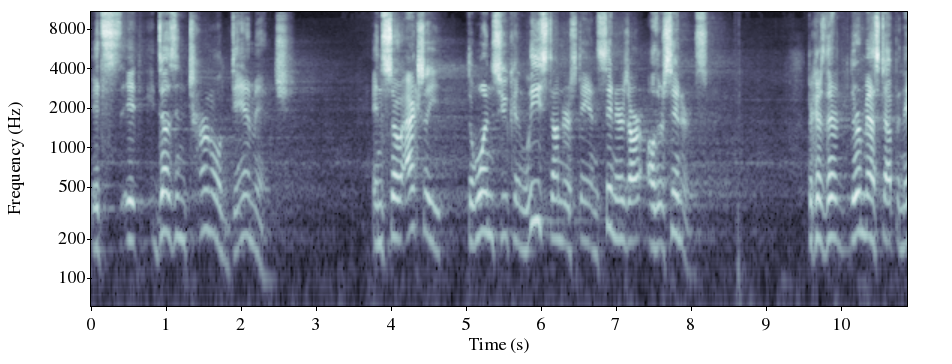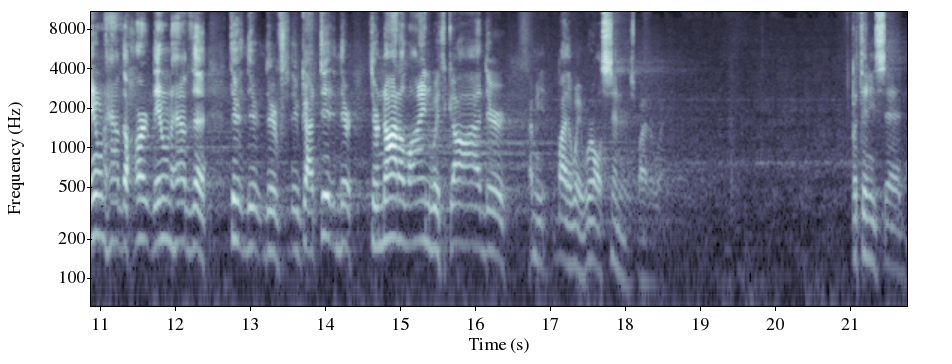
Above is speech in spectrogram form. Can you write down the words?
It's, it does internal damage. And so, actually, the ones who can least understand sinners are other sinners. Because they're, they're messed up and they don't have the heart, they don't have the, they're, they're, they're, they've got, they're, they're not aligned with God. They're, I mean, by the way, we're all sinners, by the way. But then he said,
